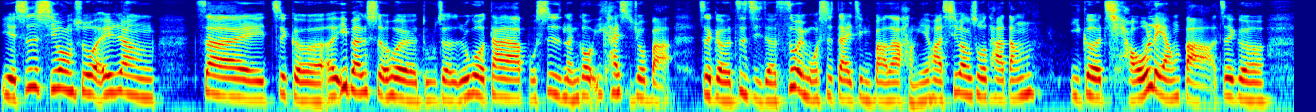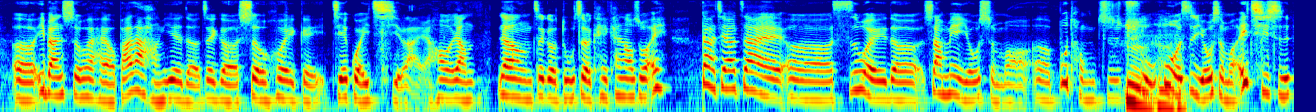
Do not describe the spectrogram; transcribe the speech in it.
也是希望说，哎，让在这个呃一般社会的读者，如果大家不是能够一开始就把这个自己的思维模式带进八大行业的话，希望说他当一个桥梁，把这个。呃，一般社会还有八大行业的这个社会给接轨起来，然后让让这个读者可以看到说，哎。大家在呃思维的上面有什么呃不同之处，或者是有什么？哎，其实，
